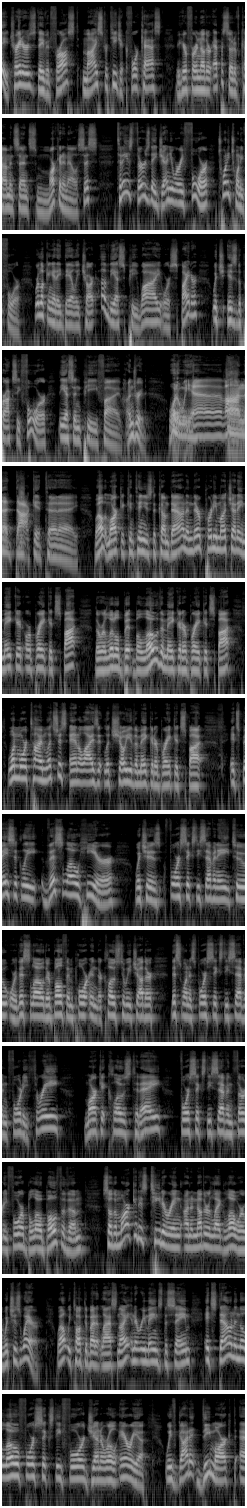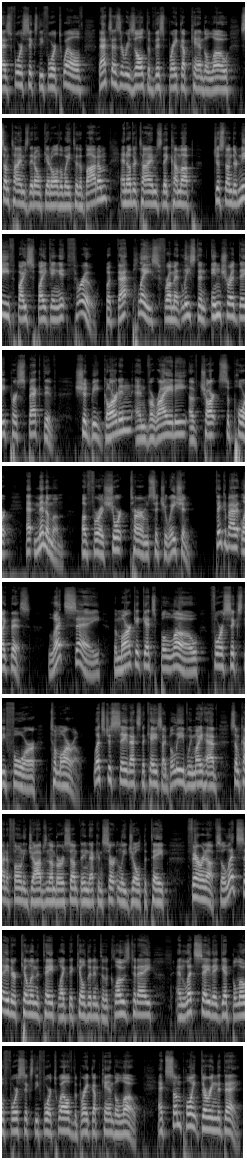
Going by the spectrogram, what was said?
Hey, traders, David Frost, my strategic forecast. You're here for another episode of Common Sense Market Analysis. Today is Thursday, January 4, 2024. We're looking at a daily chart of the SPY or Spider, which is the proxy for the S&P 500. What do we have on the docket today? Well, the market continues to come down and they're pretty much at a make it or break it spot. They're a little bit below the make it or break it spot one more time, let's just analyze it. Let's show you the make it or break it spot. It's basically this low here, which is 467.82, or this low. They're both important. They're close to each other. This one is 467.43. Market closed today, 467.34, below both of them. So the market is teetering on another leg lower, which is where? Well, we talked about it last night and it remains the same. It's down in the low 464 general area. We've got it demarked as 464.12. That's as a result of this breakup candle low. Sometimes they don't get all the way to the bottom, and other times they come up just underneath by spiking it through. But that place, from at least an intraday perspective, should be garden and variety of chart support at minimum of for a short term situation. Think about it like this. Let's say the market gets below 464 tomorrow. Let's just say that's the case. I believe we might have some kind of phony jobs number or something that can certainly jolt the tape. Fair enough. So let's say they're killing the tape like they killed it into the close today. And let's say they get below 464.12, the breakup candle low. At some point during the day,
